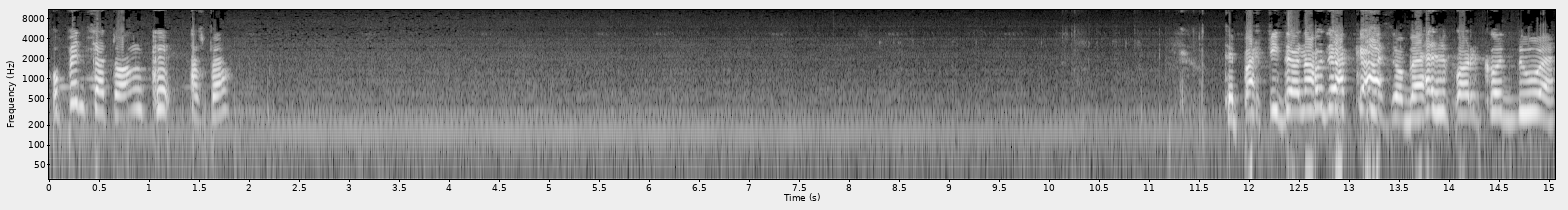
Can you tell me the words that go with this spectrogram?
Ho pensato anche... Aspetta. È partito un auto a caso, bel porco due.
